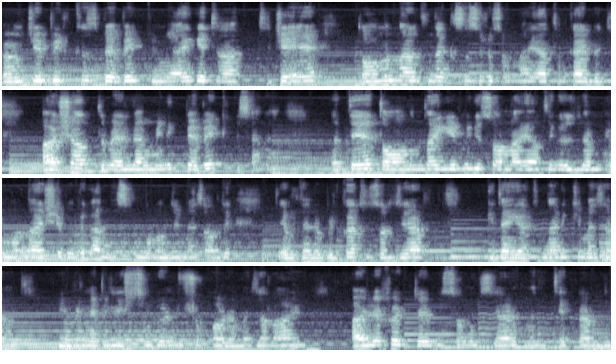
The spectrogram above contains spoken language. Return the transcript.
önce bir kız bebek dünyaya getiren Hatice'ye doğumunun ardından kısa süre sonra hayatını kaybetti. Ayşe adlı verilen minik bebek sene de doğumundan 20 gün sonra hayatı gözlemliyor. Ayşe bebek annesinin bulunduğu mezarlığı devletleri birkaç yıl sonra ziyaret giden yakınlar iki mezarın birbirine birleştiğini görünce çok oluyor. Mezar aile, aile fertleri bir sonraki ziyaretinde tekrar bir-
